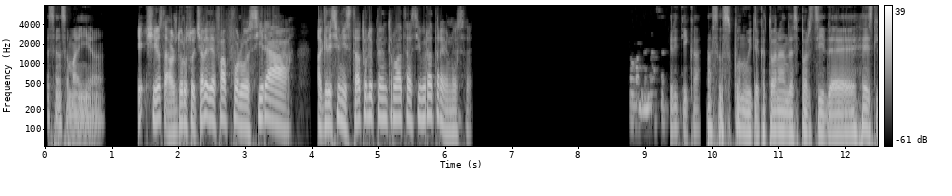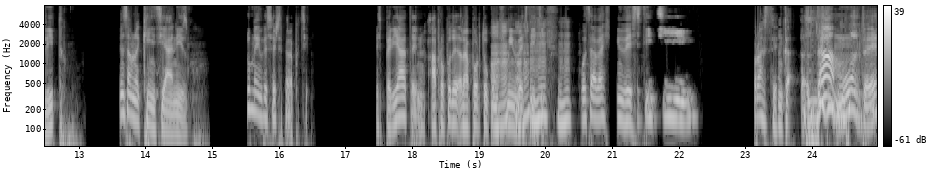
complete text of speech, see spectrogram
Ce sens să mai... uh, E- Și ăsta, ajutorul social e de fapt folosirea agresiunii statului pentru a-ți asigura traiul, nu să... critica asta să spun, uite, că tot ne-am despărțit de Hezlit. Ce înseamnă keynesianism? Lumea investește prea puțin. E speriată. e- Apropo de raportul Mhm, consum-investiții, Mhm, mhm. poți avea și investiții Investiții Proaste. Încă, da, multe,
